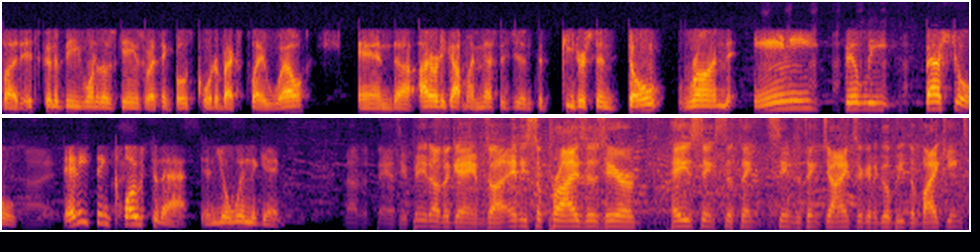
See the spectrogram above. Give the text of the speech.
But it's going to be one of those games where I think both quarterbacks play well. And uh, I already got my message into Pederson. Don't run any Philly specials, anything close to that, and you'll win the game. Nothing fancy. Pete, other games. Uh, any surprises here? Hays thinks to think seems to think Giants are going to go beat the Vikings.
